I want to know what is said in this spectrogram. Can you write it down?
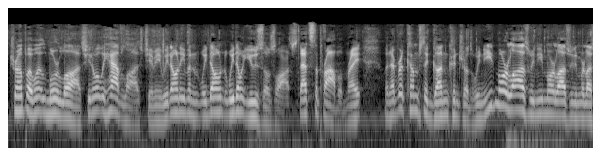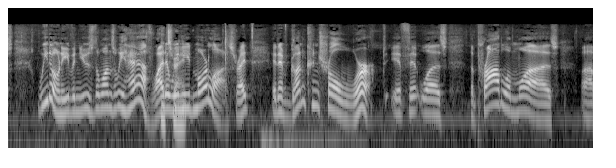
Trump, I want more laws. You know what? We have laws, Jimmy. We don't even we don't we don't use those laws. That's the problem, right? Whenever it comes to gun controls, we need more laws. We need more laws. We need more laws. We don't even use the ones we have. Why That's do we right. need more laws, right? And if gun control worked, if it was the problem was. Uh,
